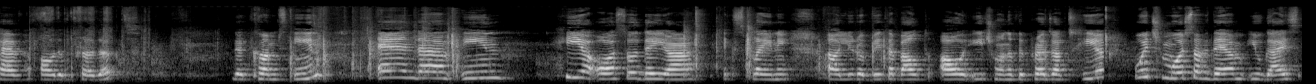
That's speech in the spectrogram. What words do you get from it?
have all the products that comes in. And um, in here also they are explaining a little bit about all each one of the products here which most of them you guys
